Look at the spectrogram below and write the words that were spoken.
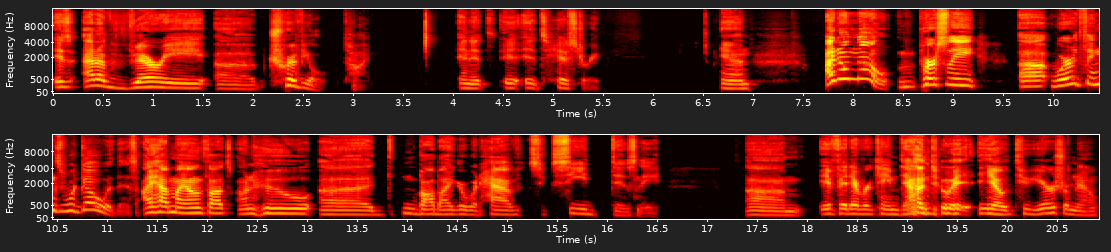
is at a very uh, trivial in its its history, and I don't know personally uh, where things would go with this. I have my own thoughts on who uh, Bob Iger would have succeed Disney. Um, if it ever came down to it, you know, two years from now.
